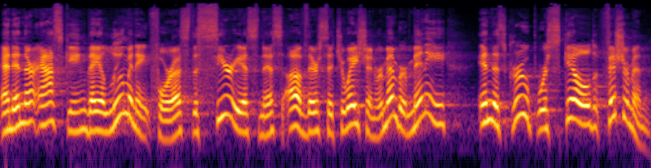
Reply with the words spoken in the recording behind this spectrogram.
And in their asking, they illuminate for us the seriousness of their situation. Remember, many in this group were skilled fishermen.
